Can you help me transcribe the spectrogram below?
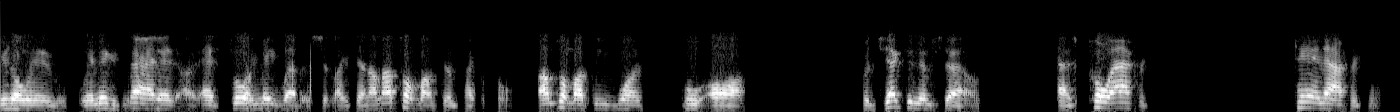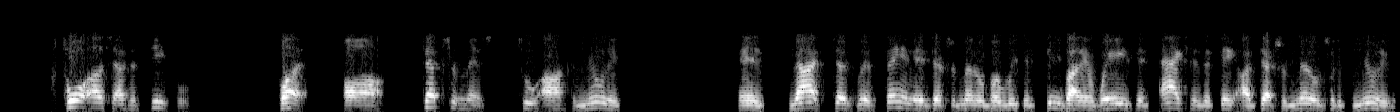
you know, when when niggas mad at at Floyd Mayweather and shit like that. I'm not talking about them type of coons. I'm talking about these ones who are projecting themselves as pro African, pan African, for us as a people, but are detriments to our community. And not just we're saying they're detrimental, but we can see by their ways and actions that they are detrimental to the community.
